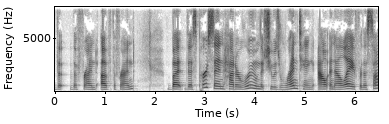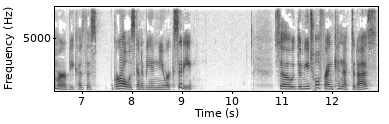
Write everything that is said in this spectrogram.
the, the friend of the friend, but this person had a room that she was renting out in LA for the summer because this girl was going to be in New York City. So the mutual friend connected us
